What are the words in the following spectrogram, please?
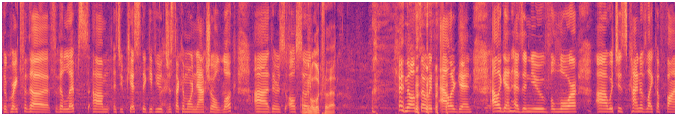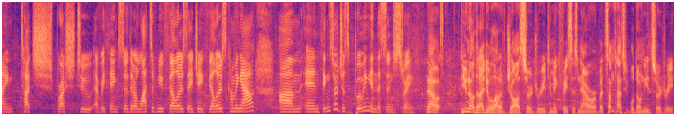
they're great for the for the lips um, as you kiss. They give you just like a more natural look. Uh, there's also I'm gonna look for that. and also with Allergan. Allergan has a new Vollure, uh, which is kind of like a fine touch brush to everything. So there are lots of new fillers, AJ fillers coming out, um, and things are just booming in this industry. Now, you know that I do a lot of jaw surgery to make faces narrower, but sometimes people don't need surgery,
